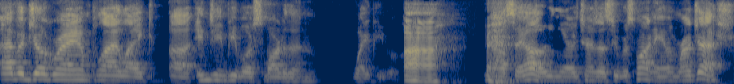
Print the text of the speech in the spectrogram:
I- have a joke where I imply like uh, Indian people are smarter than white people. uh huh. And I'll say, oh, you know, he turns out super smart. Name him Rajesh.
